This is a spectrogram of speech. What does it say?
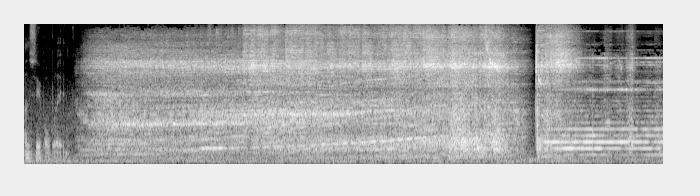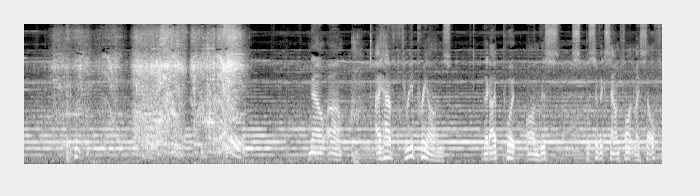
unstable blade. Now, um, I have three preons that I put on this specific sound font myself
